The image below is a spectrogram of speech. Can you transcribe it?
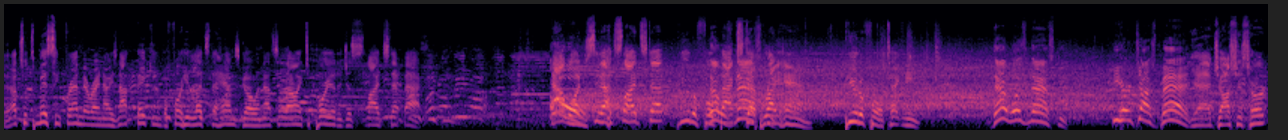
Yeah, that's what's missing for Emmett right now. He's not faking before he lets the hands go, and that's allowing Topuria to just slide step back. That Oh! one, see that slide step? Beautiful That back step right hand. Beautiful technique. That was nasty. He hurt Josh bad. Yeah, Josh is hurt.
